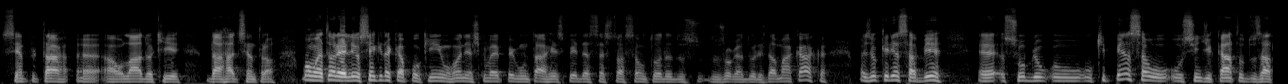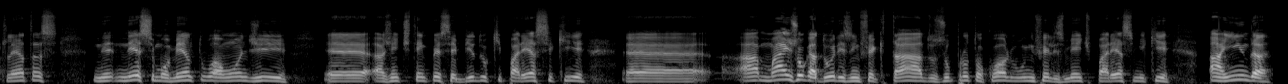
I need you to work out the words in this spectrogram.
sempre está é, ao lado aqui da Rádio Central. Bom, Matorelli, eu sei que daqui a pouquinho o Rony acho que vai perguntar a respeito dessa situação toda dos, dos jogadores da Macaca, mas eu queria saber é, sobre o, o, o, que pensa o, o Sindicato dos Atletas nesse momento onde a gente tem percebido que parece que é, há mais jogadores infectados, o protocolo, infelizmente, parece-me que ainda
